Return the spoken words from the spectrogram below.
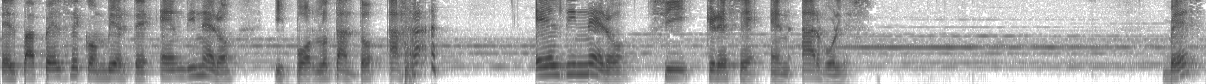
El papel se convierte en dinero y por lo tanto, ajá, el dinero sí crece en árboles. ¿Ves?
